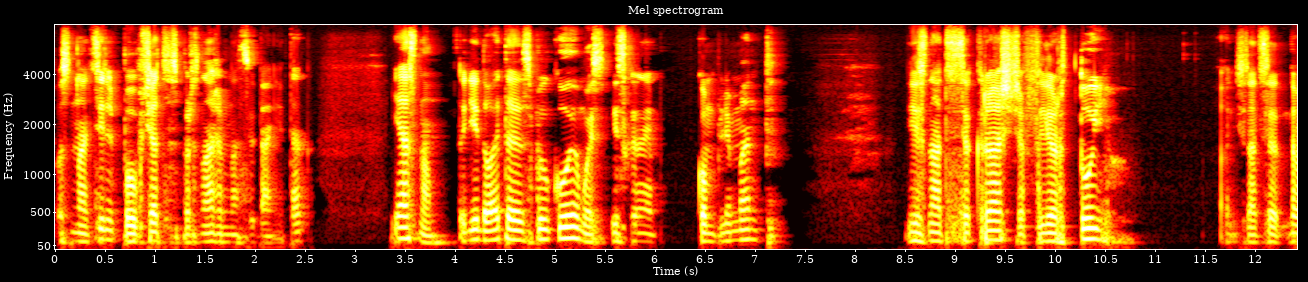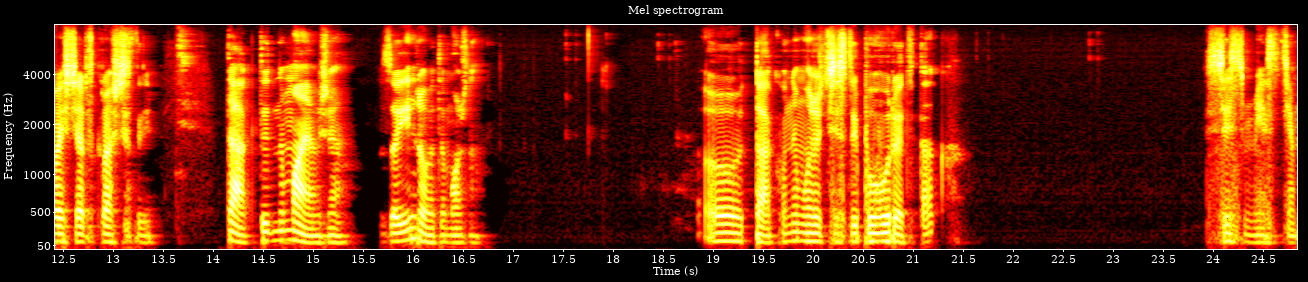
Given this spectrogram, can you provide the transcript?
основна ціль пообщатися з персонажем на свіданні, так? Ясно. Тоді давайте спілкуємось. Іскрений комплімент. Дізнатися краще, фліртуй. Дізнатися. Давай ще раз краще тоді. Так, тут немає вже. Заігрувати можна. О, так, вони можуть сісти і поговорити, так? Сість вместе.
